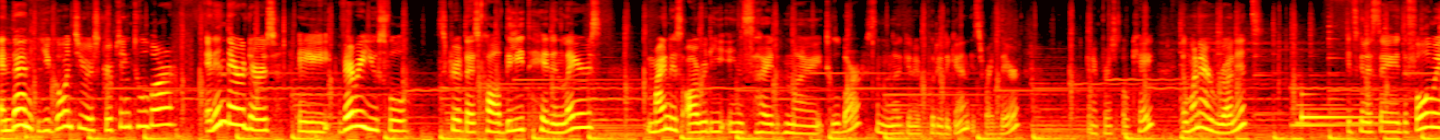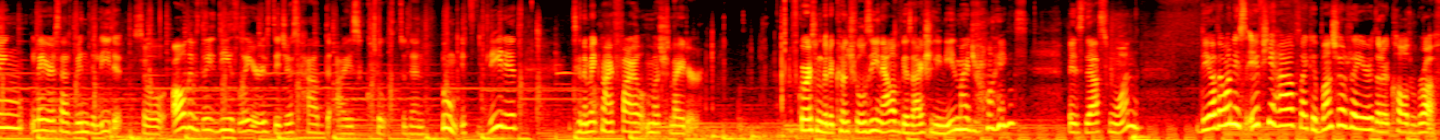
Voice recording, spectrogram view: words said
And then you go into your scripting toolbar, and in there there's a very useful script that's called delete hidden layers. Mine is already inside my toolbar, so I'm not gonna put it again, it's right there. I'm gonna press OK. And when I run it, it's gonna say the following layers have been deleted. So all of the, these layers, they just had the eyes closed. So then, boom, it's deleted. It's gonna make my file much lighter. Of course, I'm going to Control Z now because I actually need my drawings. But that's one. The other one is if you have like a bunch of layers that are called rough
